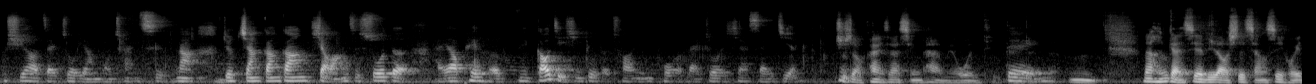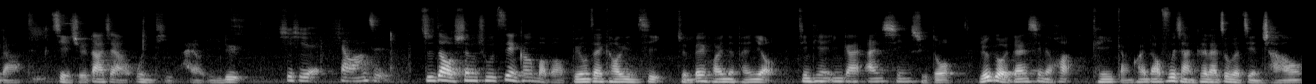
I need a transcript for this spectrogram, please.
不需要再做羊膜穿刺。那就像刚刚小王子说的，还要配合那高解析度的超音波来做一下筛检。至少看一下形态有没有问题。对等等的，嗯，那很感谢李老师详细回答，解决大家的问题还有疑虑。谢谢小王子。知道生出健康宝宝不用再靠运气，准备怀孕的朋友今天应该安心许多。如果有担心的话，可以赶快到妇产科来做个检查哦。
